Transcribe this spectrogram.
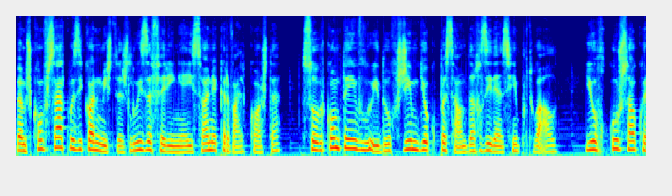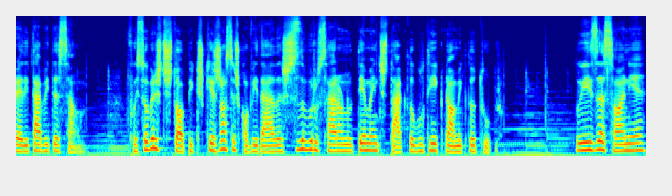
Vamos conversar com as economistas Luísa Farinha e Sónia Carvalho Costa sobre como tem evoluído o regime de ocupação da residência em Portugal e o recurso ao crédito à habitação. Foi sobre estes tópicos que as nossas convidadas se debruçaram no tema em destaque do Boletim Económico de Outubro. Luísa, Sónia,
